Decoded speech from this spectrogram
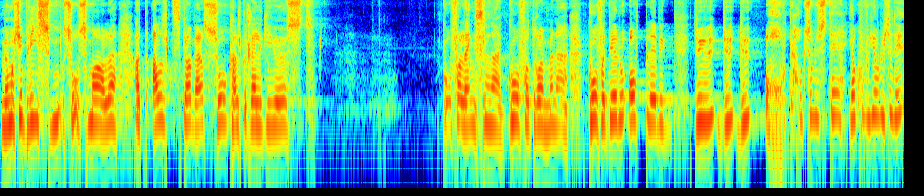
Vi må ikke bli så smale at alt skal være såkalt religiøst. Gå for lengslene, gå for drømmene, gå for det du opplever. Du, du, du åh, det har jeg så lyst til. Ja, Hvorfor gjør du ikke det?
